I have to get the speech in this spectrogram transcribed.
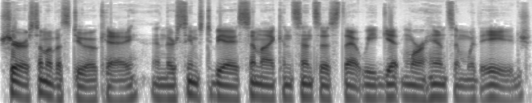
Sure, some of us do okay, and there seems to be a semi consensus that we get more handsome with age,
